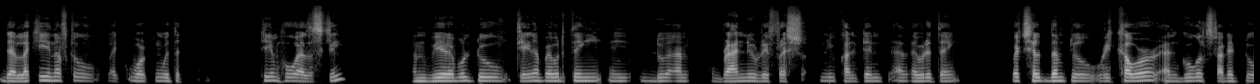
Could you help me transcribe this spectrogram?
They're lucky enough to like working with a team who has a skill and we are able to clean up everything do a brand new refresh new content and everything which helped them to recover and google started to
